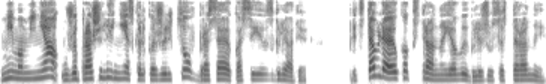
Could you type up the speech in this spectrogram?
Мимо меня уже прошли несколько жильцов, бросая косые взгляды. Представляю, как странно я выгляжу со стороны.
